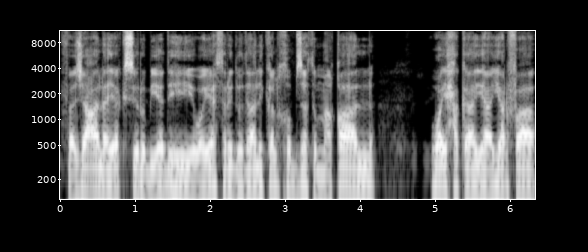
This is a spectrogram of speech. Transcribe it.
فجعل يكسر بيده ويثرد ذلك الخبز. ثم قال ويحك يا يرفى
